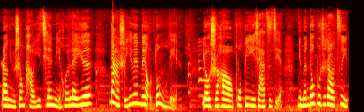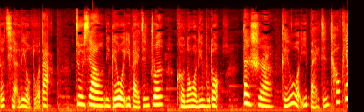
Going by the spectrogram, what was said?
让女生跑一千米会累晕？那是因为没有动力。有时候不逼一下自己，你们都不知道自己的潜力有多大。就像你给我一百斤砖，可能我拎不动；但是给我一百斤钞票，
